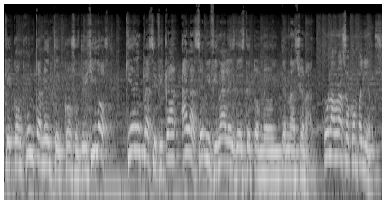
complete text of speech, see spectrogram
que conjuntamente con sus dirigidos quieren clasificar a las semifinales de este torneo internacional. Un abrazo compañeros.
